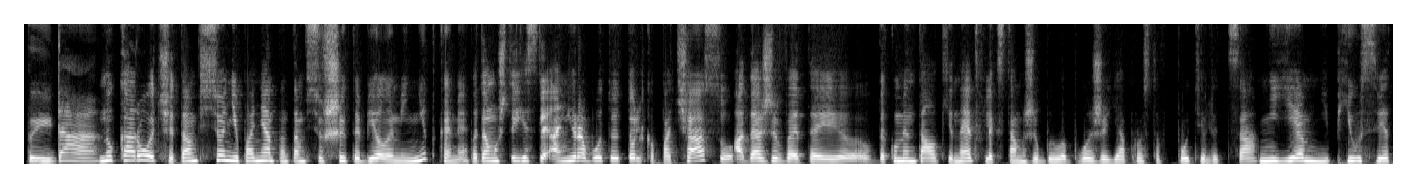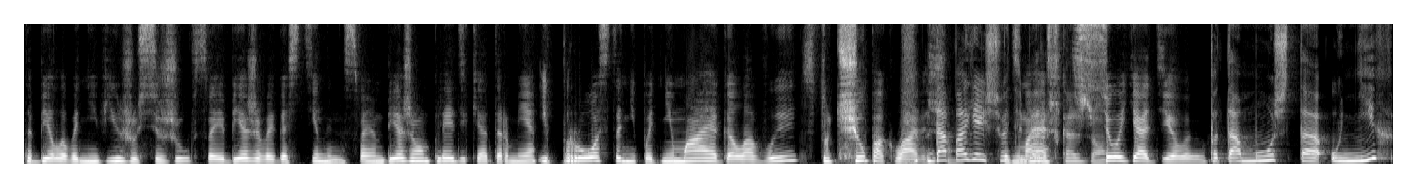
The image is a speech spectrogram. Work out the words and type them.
ты? Да. Ну, короче, там все непонятно, там все шито белыми нитками, потому что если они работают только по часу, а даже в этой в документалке Netflix там же было, боже, я просто в поте лица не ем, не пью, света белого не вижу, сижу в своей бежевой гостиной на своем бежевом пледике от Эрме и просто не поднимая головы стучу по клавишам. Давай я еще тебе расскажу. Все я делаю. Потому что у них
